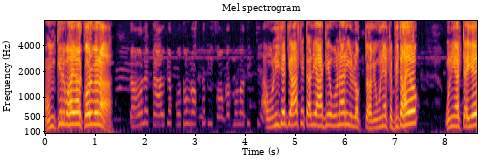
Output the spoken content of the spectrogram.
হুমকির ভয় আর করবে না। উনি যদি আসে তাহলে আগে ওনারই লড়তে হবে। উনি একটা বিধায়ক উনি একটা ইয়ে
